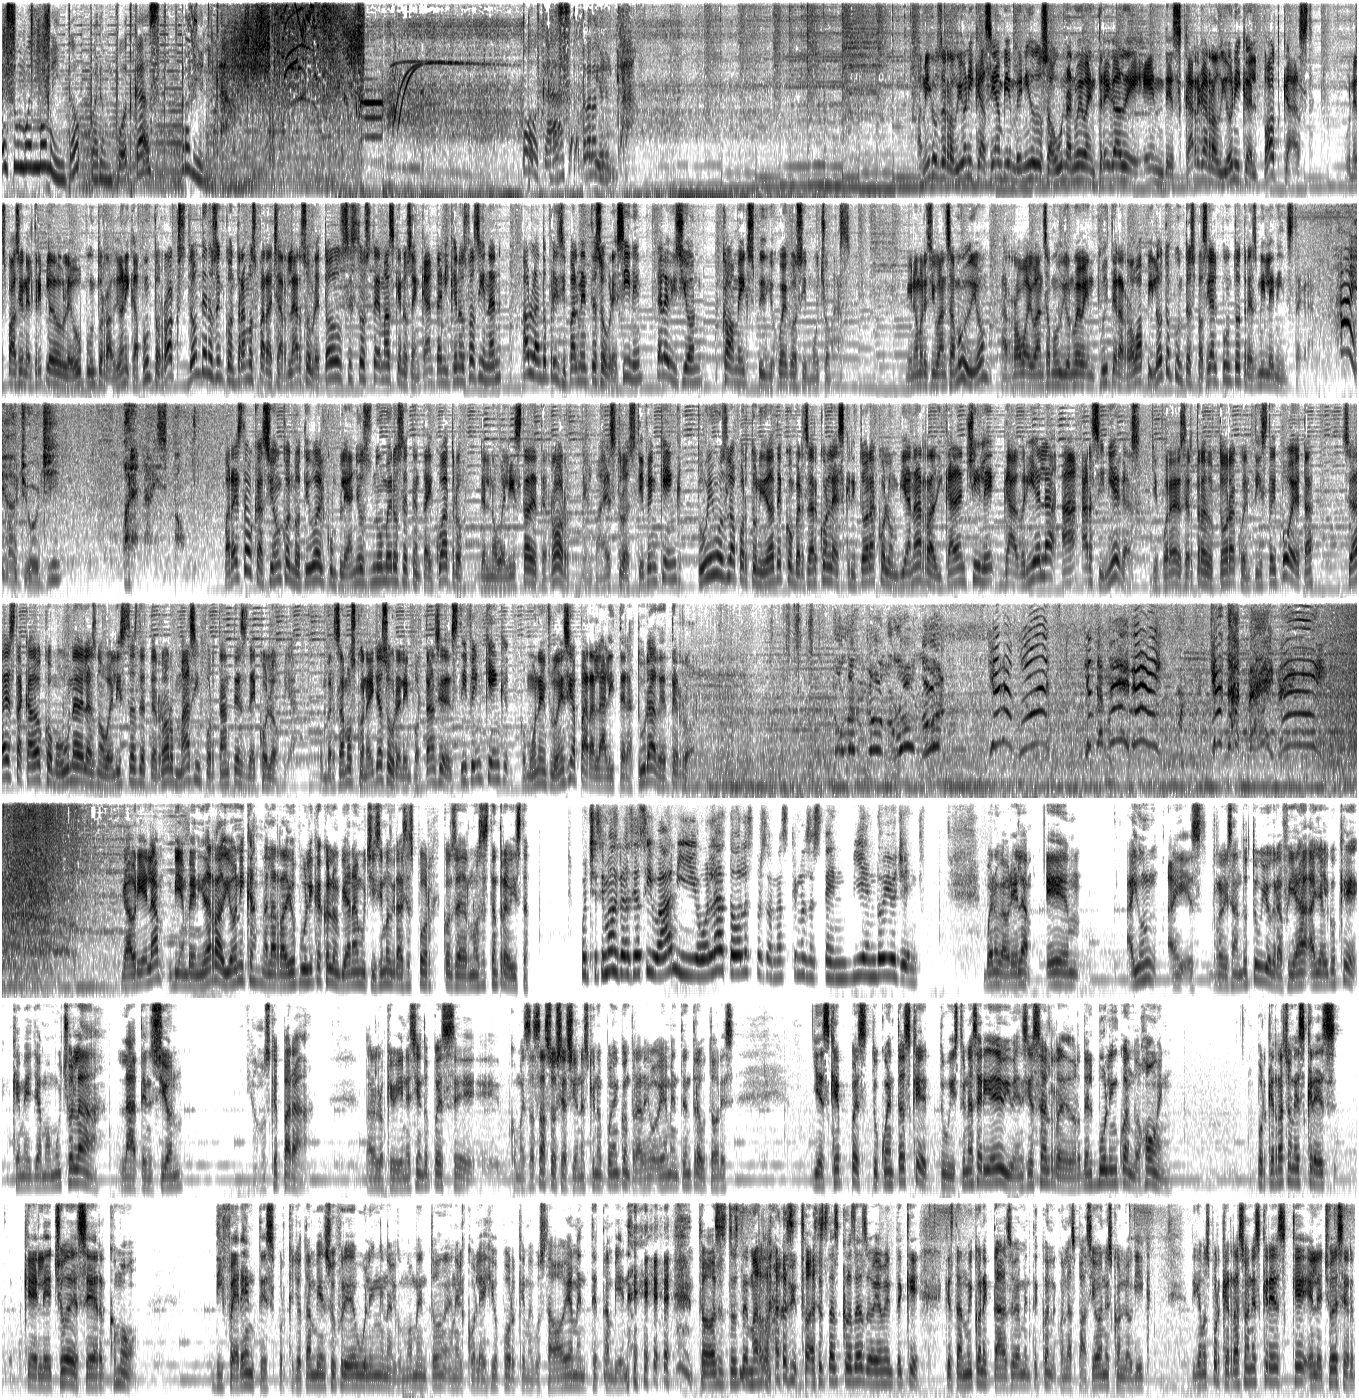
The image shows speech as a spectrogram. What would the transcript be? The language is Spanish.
es un buen momento para un podcast Radiónica. Podcast Radiónica. Amigos de Radiónica, sean bienvenidos a una nueva entrega de En Descarga Radiónica, el podcast. Un espacio en el www.radionica.rocks donde nos encontramos para charlar sobre todos estos temas que nos encantan y que nos fascinan, hablando principalmente sobre cine, televisión, cómics, videojuegos y mucho más. Mi nombre es Iván Zamudio, arroba Iván Zamudio 9 en Twitter, arroba piloto.espacial.3000 en Instagram. Georgie. What a nice Para esta ocasión, con motivo del cumpleaños número 74 del novelista de terror, el maestro Stephen King, tuvimos la oportunidad de conversar con la escritora colombiana radicada en Chile, Gabriela A. Arciniegas, quien fuera de ser traductora, cuentista y poeta, se ha destacado como una de las novelistas de terror más importantes de Colombia. Conversamos con ella sobre la importancia de Stephen King como una influencia para la literatura de terror. Gabriela, bienvenida a Radiónica, a la radio pública colombiana. Muchísimas gracias por concedernos esta entrevista. Muchísimas gracias, Iván, y hola a todas las personas que nos estén viendo y oyendo. Bueno, Gabriela, eh, hay un, revisando tu biografía, hay algo que, me llamó mucho la, atención, digamos que para, para lo que viene siendo pues eh, como esas asociaciones que uno puede encontrar obviamente entre autores. Y es que pues tú cuentas que tuviste una serie de vivencias alrededor del bullying cuando joven. ¿Por qué razones crees que el hecho de ser como diferentes, porque yo también sufrí de bullying en algún momento en el colegio porque me gustaba obviamente también todos estos temas raros y todas estas cosas obviamente que, están muy conectadas obviamente con, las pasiones, con lo geek. Digamos, ¿por qué razones crees que el hecho de ser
